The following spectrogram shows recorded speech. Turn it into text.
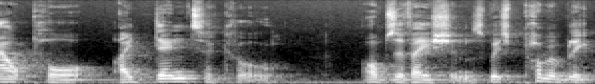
outpour identical observations which probably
